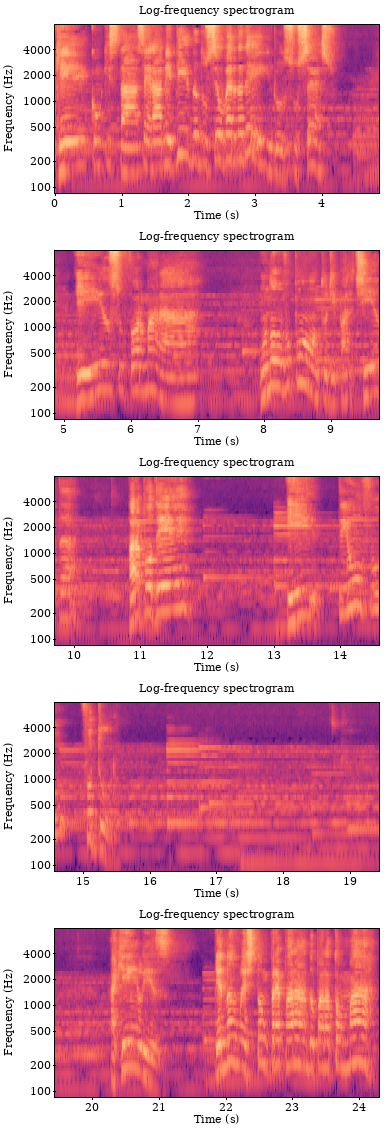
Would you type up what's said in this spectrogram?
que conquistar será a medida do seu verdadeiro sucesso. E isso formará um novo ponto de partida para poder ir triunfo futuro. Aqueles que não estão preparados para tomar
